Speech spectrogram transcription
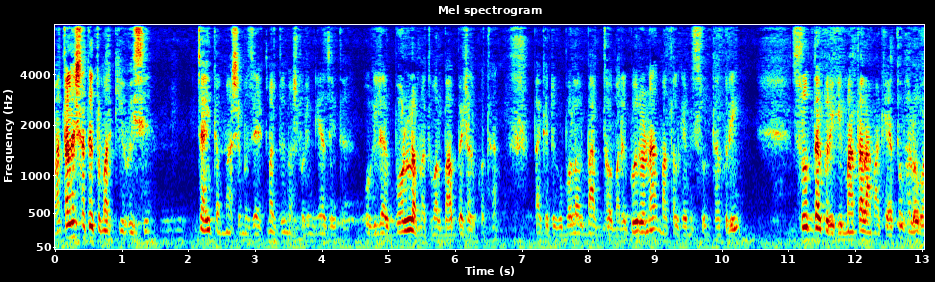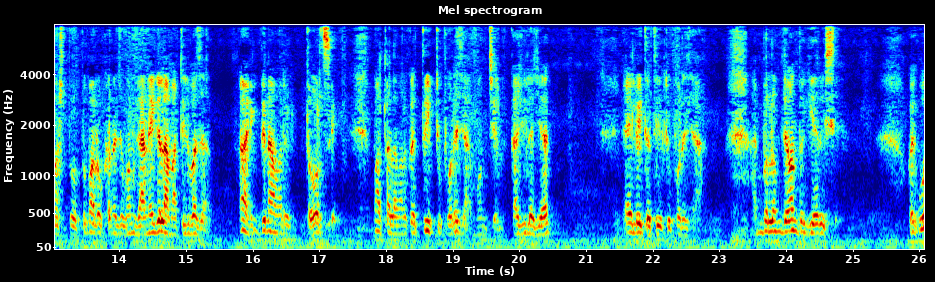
মাতালের সাথে তোমার কি হয়েছে যাইতাম মাসে মাঝে এক মাস দুই মাস পরে নিয়ে যাইতা ওগুলার বললাম না তোমার বাপ বেটার কথা। তাকে এটুকু বলার বাধ্য মানে কইরো না মাতালকে আমি শ্রদ্ধা করি। শ্রদ্ধা করি কি মাতাল আমাকে এত ভালোবাসতো তোমার ওখানে যখন গানে গেলাম মাটির বাজার হ্যাঁ, একদিন আমার ধরছে। মাতাল আমার কয় তুই একটু পরে যা মন চল। কাজুলা যাক এই লইতে তুই একটু পরে যা। আমি বললাম দেওয়ান তো গিয়া রয়েছে ও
